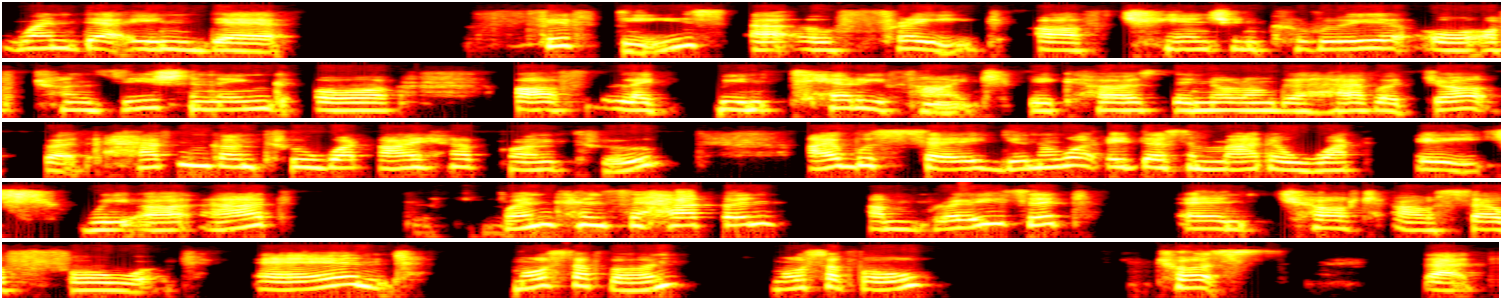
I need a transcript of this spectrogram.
when they're in their 50s are afraid of changing career or of transitioning or of like being terrified because they no longer have a job. But having gone through what i have gone through i would say you know what? It doesn't matter what age we are at. When things happen embrace it and charge ourselves forward. And most of all, most of all, trust that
